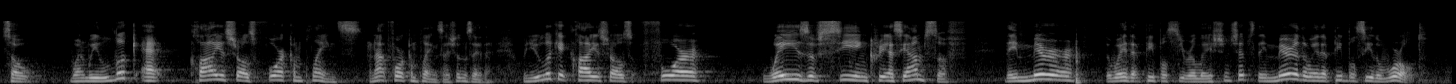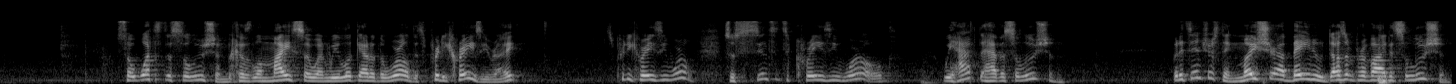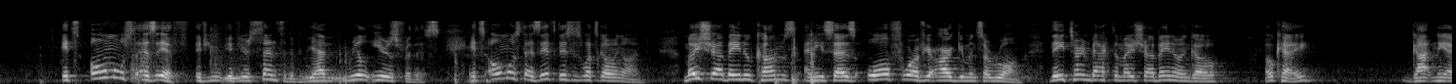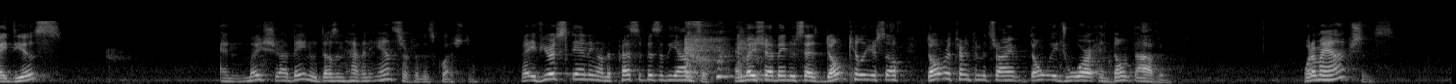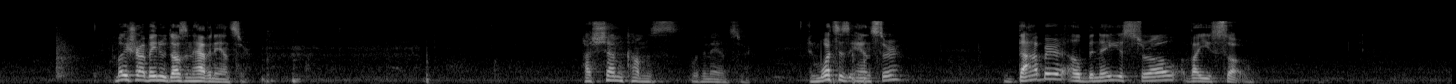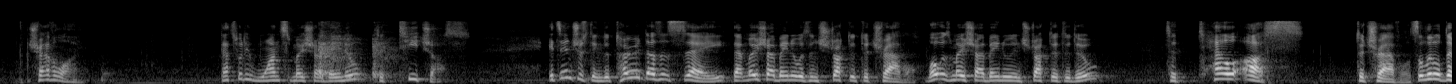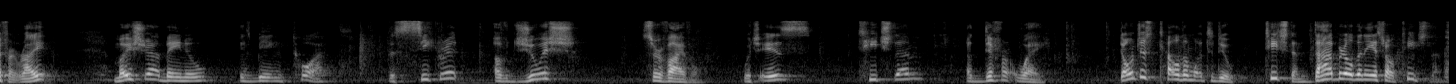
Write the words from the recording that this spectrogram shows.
So when we look at Klal Yisrael's four complaints, or not four complaints, I shouldn't say that. When you look at Klal Yisrael's four ways of seeing Kriyas Yamsuf, they mirror the way that people see relationships, they mirror the way that people see the world. So what's the solution? Because Lamaisa, when we look out at the world, it's pretty crazy, right? It's a pretty crazy world. So since it's a crazy world, we have to have a solution. But it's interesting. Moshe Rabbeinu doesn't provide a solution. It's almost as if, if, you, if you're sensitive, if you have real ears for this, it's almost as if this is what's going on. Moshe Rabbeinu comes and he says, all four of your arguments are wrong. They turn back to Moshe Rabbeinu and go, okay, got any ideas? And Moshe Rabbeinu doesn't have an answer for this question. Right? If you're standing on the precipice of the answer, and Moshe Rabbeinu says, don't kill yourself, don't return to Mitzrayim, don't wage war, and don't daven, what are my options? Moshe Rabbeinu doesn't have an answer. Hashem comes with an answer. And what's his answer? Daber el bnei Yisrael vayiso. Travel on. That's what he wants Moshe Rabbeinu to teach us. It's interesting. The Torah doesn't say that Moshe Rabbeinu was instructed to travel. What was Moshe Rabbeinu instructed to do? To tell us to travel. It's a little different, right? Moshe Rabbeinu is being taught the secret of Jewish survival, which is teach them a different way. Don't just tell them what to do. Teach them. Daber el bnei Yisrael. Teach them.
